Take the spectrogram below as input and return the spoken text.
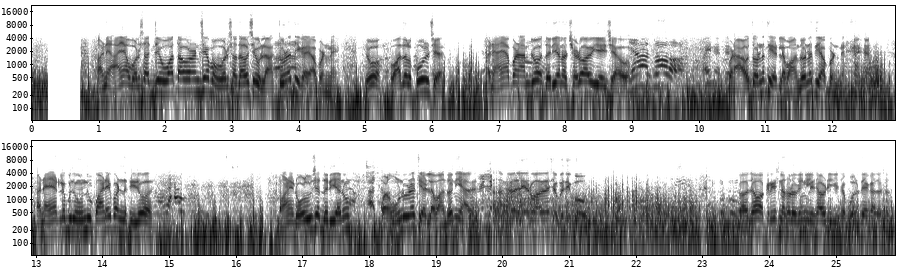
અને અહીંયા વરસાદ જેવું વાતાવરણ છે પણ વરસાદ આવશે એવું લાગતું નથી કાંઈ આપણને. જો વાદળ ફૂલ છે. અને અહીંયા પણ આમ જો દરિયાનો છેડો આવી જાય છે હવે પણ આવતો નથી એટલે વાંધો નથી આપણને. અને અહીંયા એટલું બધું ઊંડું પાણી પણ નથી જો પાણી ડોળું છે દરિયાનું પણ ઊંડું નથી એટલે વાંધો નહીં આવે. લેરો આવે છે બધી બહુ. તો જો ક્રિષ્ણ થોડુંક ઇંગ્લિશ આવડી ગયું છે બોલતો એકાદો શબ્દ.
